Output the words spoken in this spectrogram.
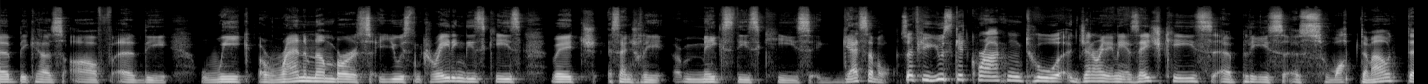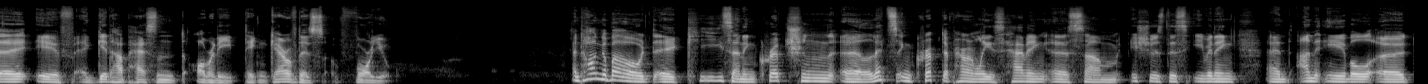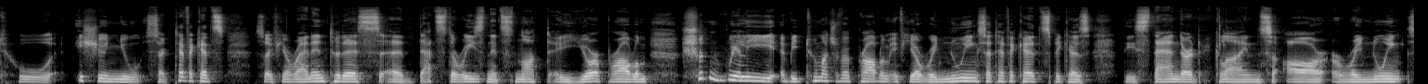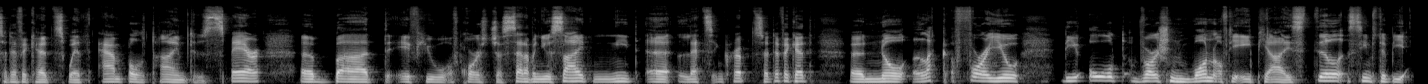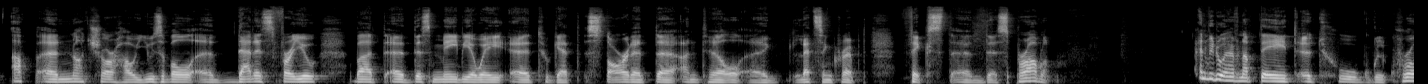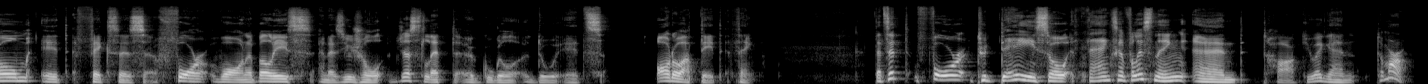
Because of uh, the weak random numbers used in creating these keys, which essentially makes these keys guessable. So if you use GitKraken to generate any SH keys, uh, please uh, swap them out uh, if GitHub hasn't already taken care of this for you. And talking about uh, keys and encryption, uh, Let's Encrypt apparently is having uh, some issues this evening and unable uh, to issue new certificates. So if you ran into this, uh, that's the reason it's not uh, your problem. Shouldn't really be too much of a problem if you're renewing certificates because the standard clients are renewing certificates with ample time to spare. but if you, of course, just set up a new site, need Let's Encrypt encrypt certificate. Uh, no luck for you. The old version 1 of the API still seems to be up. Uh, not sure how usable uh, that is for you, but uh, this may be a way uh, to get started uh, until Let's Encrypt fixed this problem. And we do have an update to Google Chrome. It fixes four vulnerabilities. And as usual, just let Google do its auto update thing. That's it for today. So thanks again for listening and talk to you again tomorrow.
